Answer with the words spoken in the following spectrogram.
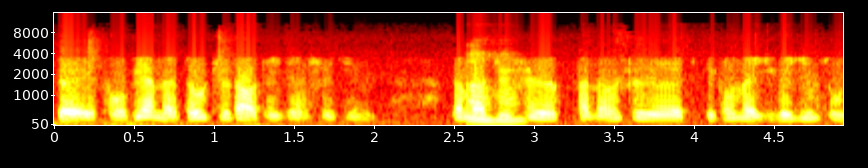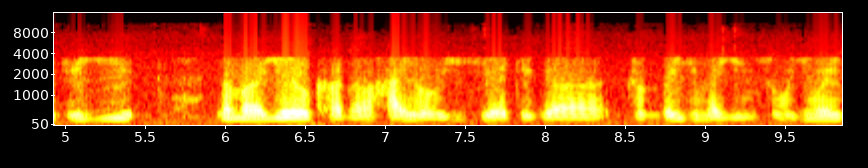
对普遍的都知道这件事情。那么这是可能是其中的一个因素之一。那么也有可能还有一些这个准备性的因素，因为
